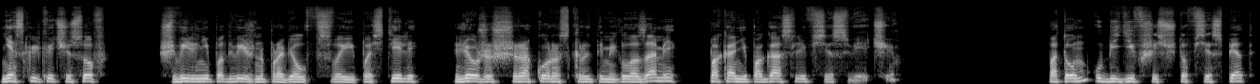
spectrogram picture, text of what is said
Несколько часов Швиль неподвижно провел в своей постели, лежа с широко раскрытыми глазами, пока не погасли все свечи. Потом, убедившись, что все спят,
